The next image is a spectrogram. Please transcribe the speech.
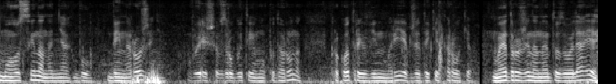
Мого сина на днях був день народження. Вирішив зробити йому подарунок, про котрий він мріє вже декілька років. Моя дружина не дозволяє,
